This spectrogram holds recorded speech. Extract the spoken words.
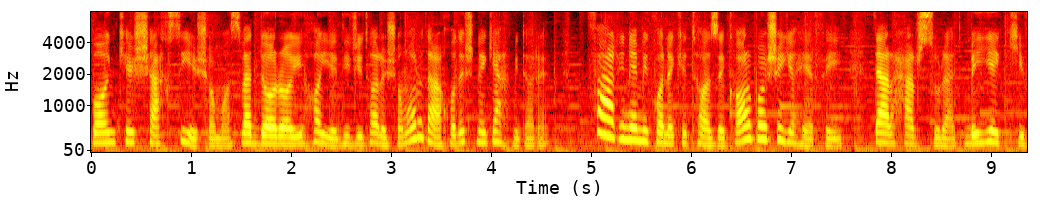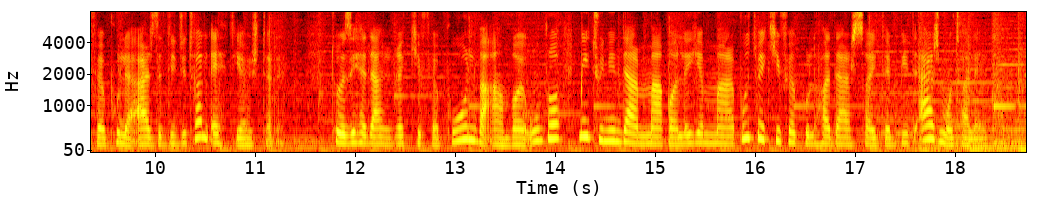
بانک شخصی شماست و دارایی های دیجیتال شما رو در خودش نگه میداره. فرقی نمی‌کنه که تازه کار باشه یا حرفه‌ای. در هر صورت به یک کیف پول ارز دیجیتال احتیاج داره. توضیح دقیق کیف پول و انواع اون رو می‌تونین در مقاله مربوط به کیف پول ها در سایت بیت ارز مطالعه کنید.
